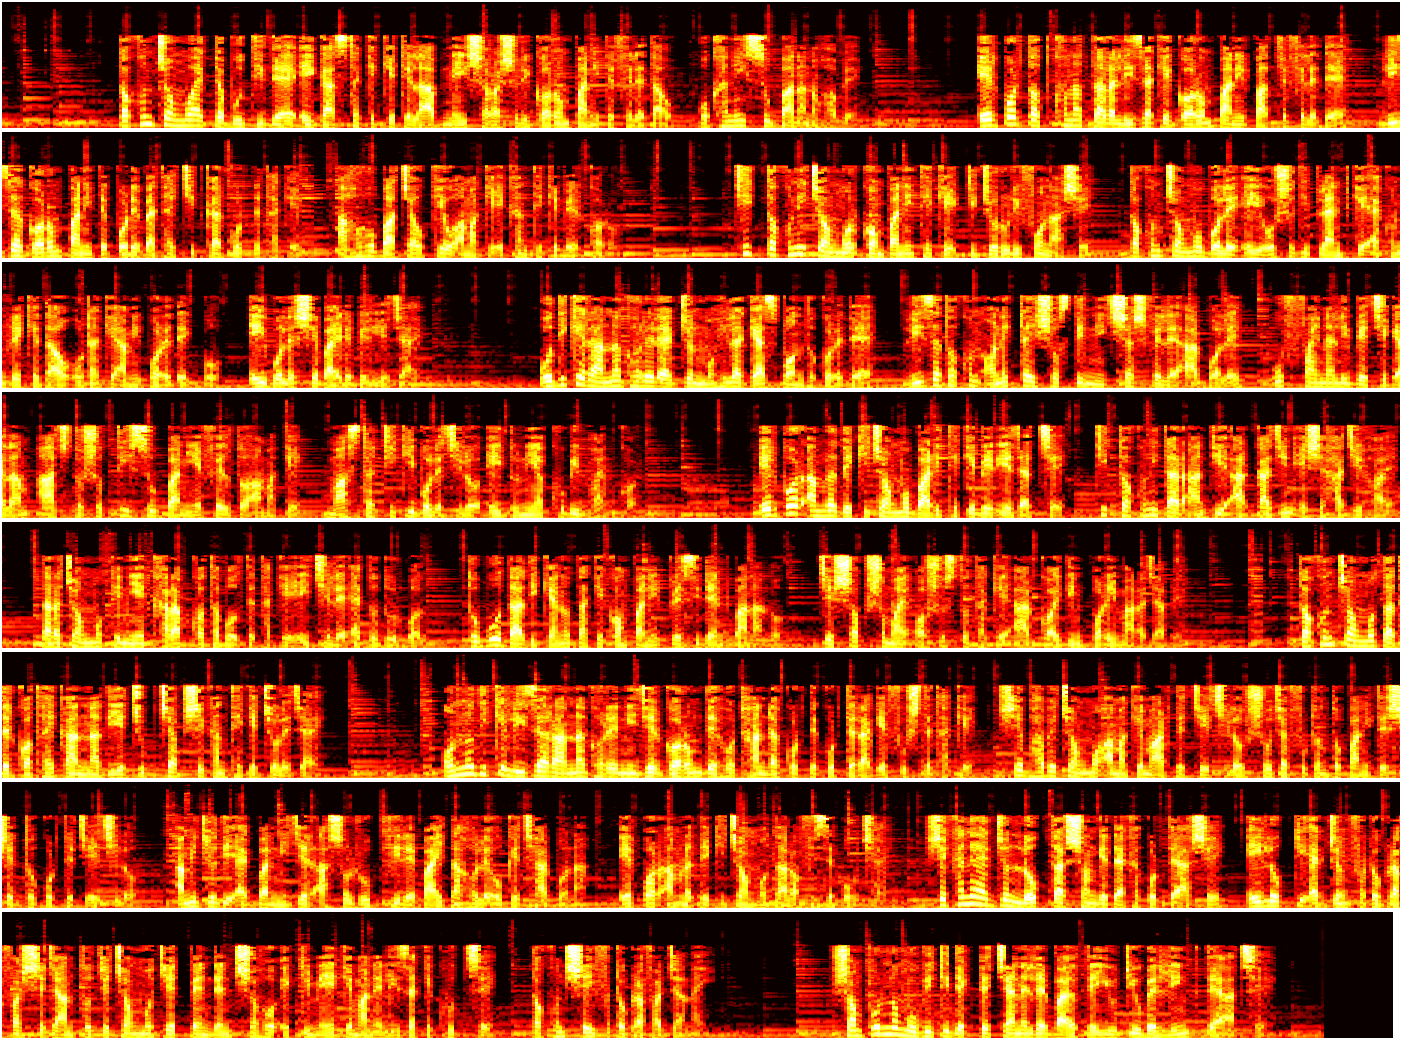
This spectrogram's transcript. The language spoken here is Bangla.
তখন চম্ম একটা বুদ্ধি দেয়, এই গাছটাকে কেটে লাভ নেই, সরাসরি গরম পানিতে ফেলে দাও, ওখানেই স্যুপ বানানো হবে। এরপর তৎক্ষণাৎ তারা লিজাকে গরম পানির পাত্রে ফেলে দেয়। লিজা গরম পানিতে পড়ে ব্যথায় চিৎকার করতে থাকে। আহ বাঁচাও, কেউ আমাকে এখান থেকে বের করো। ঠিক তখনই চম্মর কোম্পানি থেকে একটি জরুরি ফোন আসে। তখন চম্ম বলে, এই ঔষধি প্ল্যান্টকে এখন রেখে দাও, ওটাকে আমি পরে দেখব। এই বলে সে বাইরে বেরিয়ে যায়। ওদিকে রান্নাঘরের একজন মহিলা গ্যাস বন্ধ করে দেয়। লিজা তখন অনেকটাই স্বস্তির নিঃশ্বাস ফেলে আর বলে, উফ, ফাইনালি বেঁচে গেলাম, আজ তো সত্যিই স্যুপ বানিয়ে ফেলতো আমাকে। মাস্টার ঠিকই বলেছিল, এই দুনিয়া খুবই ভয়ঙ্কর। এরপর আমরা দেখি চম্ম বাড়ি থেকে বেরিয়ে যাচ্ছে। ঠিক তখনই তার আন্টি আর কাজিন এসে হাজির হয়। তারা চম্মকে নিয়ে খারাপ কথা বলতে থাকে, এই ছেলে এত দুর্বল। তবুও দাদি কেন তাকে কোম্পানির প্রেসিডেন্ট বানালো? যে সব সময় অসুস্থ থাকে আর কয়দিন পরেই মারা যাবে। তখন চম্ম তাদের কথায় কান না দিয়ে চুপচাপ সেখান থেকে চলে যায়। অন্যদিকে লিজা রান্নাঘরে নিজের গরম দেহ ঠান্ডা করতে করতে রাগে ফুসতে থাকে। সে ভাবে চম্ম আমাকে মারতে চেয়েছিল, সোজা ফুটন্ত পানিতে সেদ্ধ করতে চেয়েছিল। আমি যদি একবার নিজের আসল রূপ ফিরে পাই তাহলে ওকে ছাড়ব না। এরপর আমরা দেখি চম্ম তার অফিসে পৌঁছায়। সেখানে একজন লোক তার সঙ্গে দেখা করতে আসে। এই লোকটি একজন ফটোগ্রাফার। সে জানত যে চম্ম জেট পেন্ডেন্ট সহ একটি মেয়েকে মানে লিজাকে খুঁজছে। তখন সেই ফটোগ্রাফার জানাই সম্পূর্ণ মুভিটি দেখতে চ্যানেলের বায়োতে ইউটিউবের লিঙ্ক দেয়া আছে।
